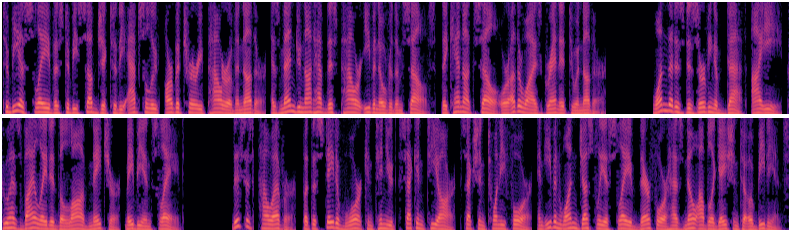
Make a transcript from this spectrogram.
To be a slave is to be subject to the absolute, arbitrary power of another, as men do not have this power even over themselves, they cannot sell or otherwise grant it to another. One that is deserving of death, i.e., who has violated the law of nature, may be enslaved. This is, however, but the state of war continued 2 tr, section 24, and even one justly a slave therefore has no obligation to obedience.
